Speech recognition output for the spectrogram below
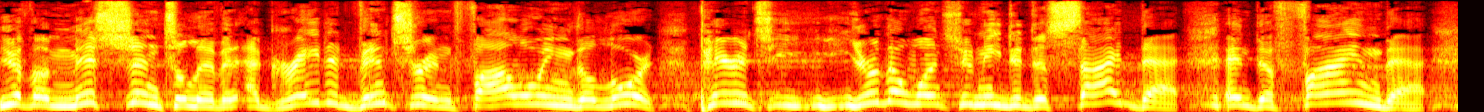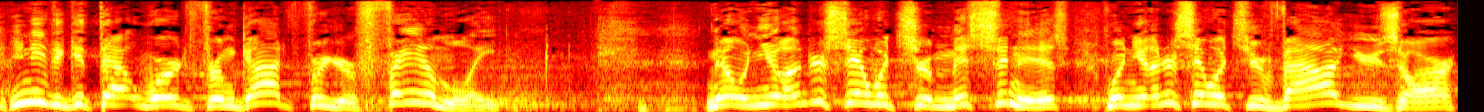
You have a mission to live in, a great adventure in following the Lord. Parents, you're the ones who need to decide that and define that. You need to get that word from God for your family. Now, when you understand what your mission is, when you understand what your values are,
